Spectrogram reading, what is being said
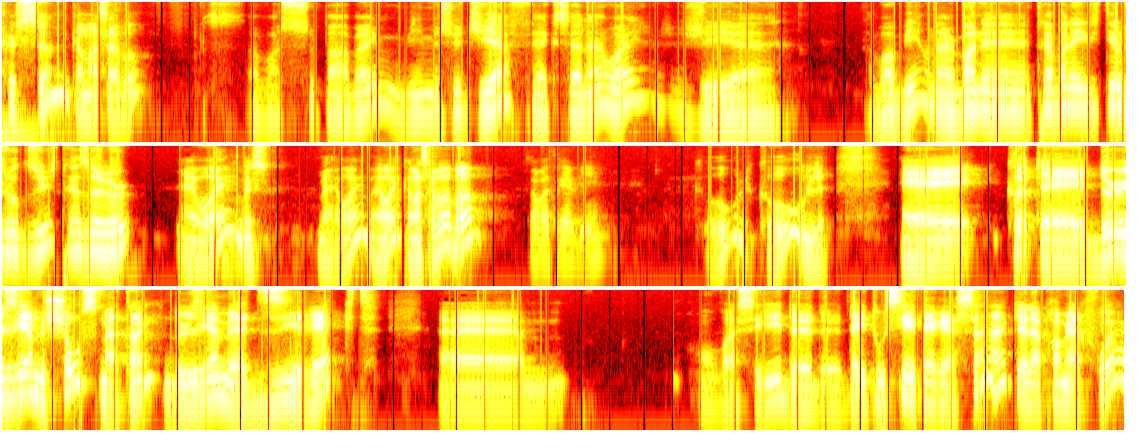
Rockerson. Comment ça va? Ça va super bien. Monsieur Jeff, excellent, oui. J'ai, euh, ça va bien. On a un bon, euh, très bon invité aujourd'hui. Je suis très heureux. Eh oui, monsieur. Ben oui, ben oui. Comment ça va, Bob? Ça va très bien. Cool, cool. Euh, écoute, deuxième show ce matin, deuxième direct. on va essayer d'être aussi intéressant hein, que la première fois.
